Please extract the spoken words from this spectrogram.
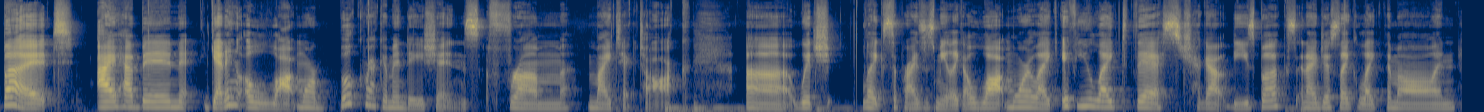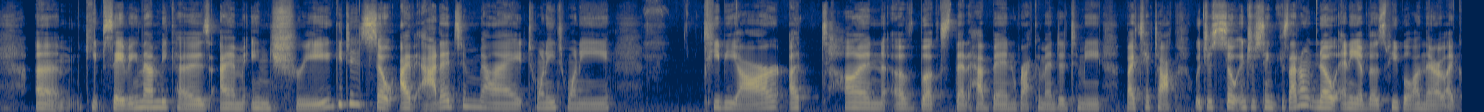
but I have been getting a lot more book recommendations from my TikTok. Uh which like surprises me like a lot more like if you liked this check out these books and i just like like them all and um keep saving them because i'm intrigued so i've added to my 2020 TBR a ton of books that have been recommended to me by TikTok, which is so interesting because I don't know any of those people on there. Like,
